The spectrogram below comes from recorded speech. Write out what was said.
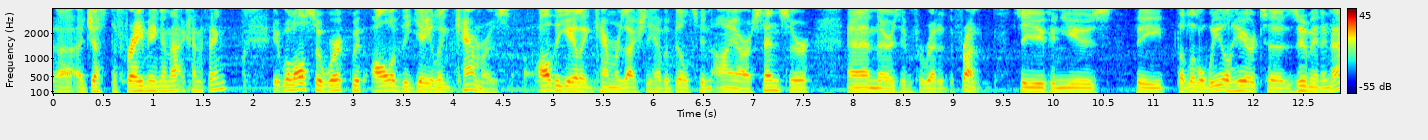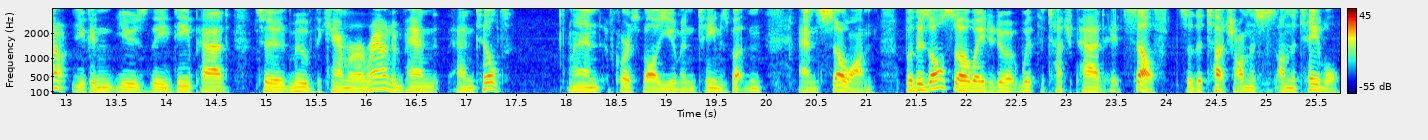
uh, adjust the framing and that kind of thing. It will also work with all of the Yealink cameras. All the Yealink cameras actually have a built-in IR sensor, and there's infrared at the front. So you can use the, the little wheel here to zoom in and out. You can use the D-pad to move the camera around and pan and tilt. And of course, volume and Teams button and so on. But there's also a way to do it with the touchpad itself. So the touch on the, on the table,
